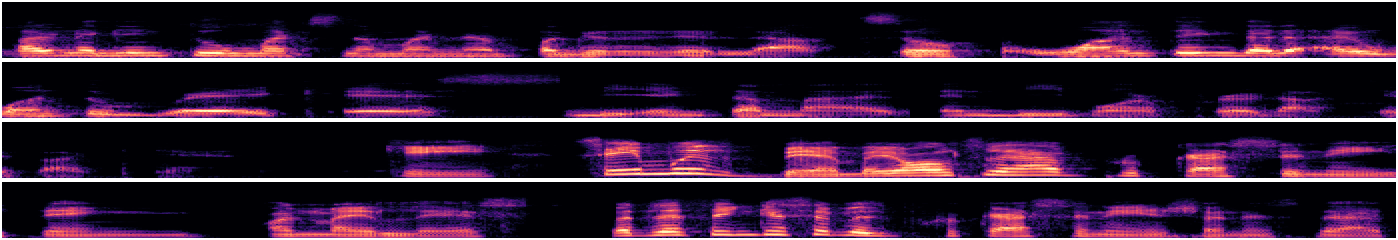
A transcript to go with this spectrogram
Parang naging too much naman na pag-relax. So, one thing that I want to break is being tamad and be more productive again. Okay. Same with BIM. I also have procrastinating on my list. But the thing is about procrastination is that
